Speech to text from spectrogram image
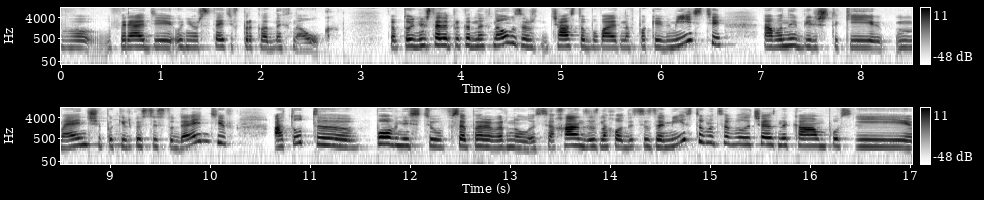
в, в ряді університетів прикладних наук. Тобто університети прикладних наук завжди часто бувають навпаки в місті, а вони більш такі менші по кількості студентів. А тут е, повністю все перевернулося. Ханзе знаходиться за містом, і це величезний кампус, і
